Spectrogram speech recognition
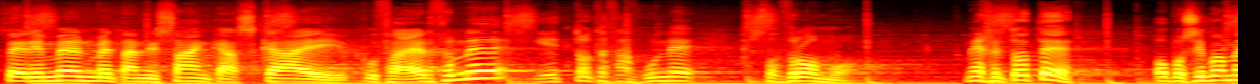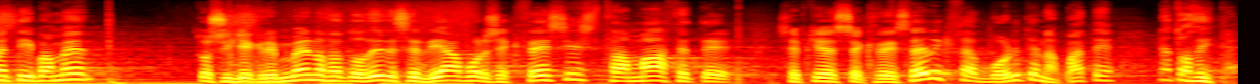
περιμένουμε τα Nissan Qashqai που θα έρθουν, γιατί τότε θα βγουν στο δρόμο. Μέχρι τότε, όπως είπαμε, τι είπαμε, το συγκεκριμένο θα το δείτε σε διάφορες εκθέσεις, θα μάθετε σε ποιες εκθέσεις θα είναι και θα μπορείτε να πάτε να το δείτε.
